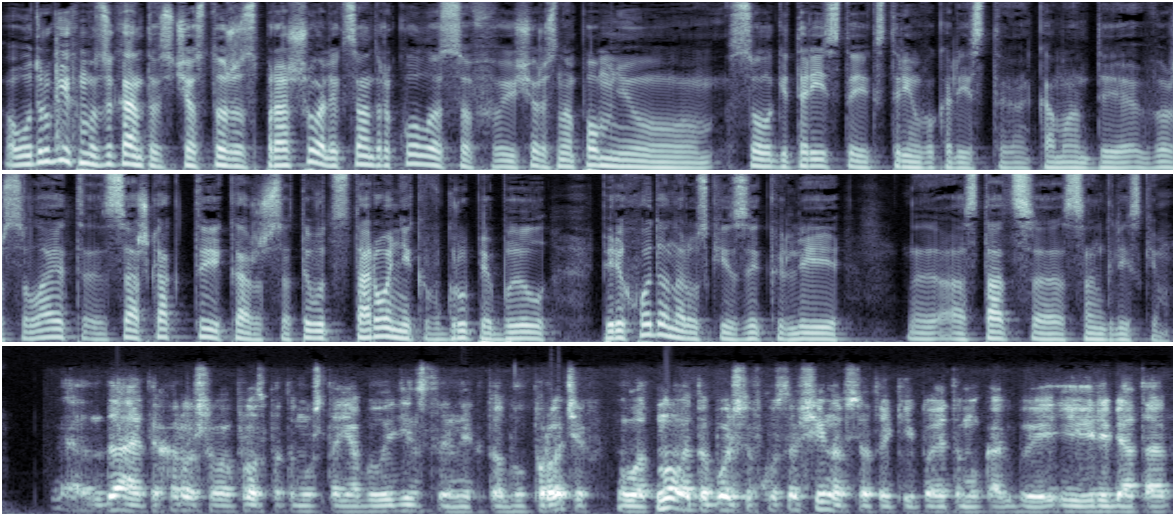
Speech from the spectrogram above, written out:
А у других музыкантов сейчас тоже спрошу. Александр Колосов, еще раз напомню, соло-гитарист и экстрим-вокалист команды Versalite. Саш, как ты кажешься, ты вот сторонник в группе был перехода на русский язык или э, остаться с английским? Да, это хороший вопрос, потому что я был единственный, кто был против. Вот. Но это больше вкусовщина все-таки, поэтому как бы и ребята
